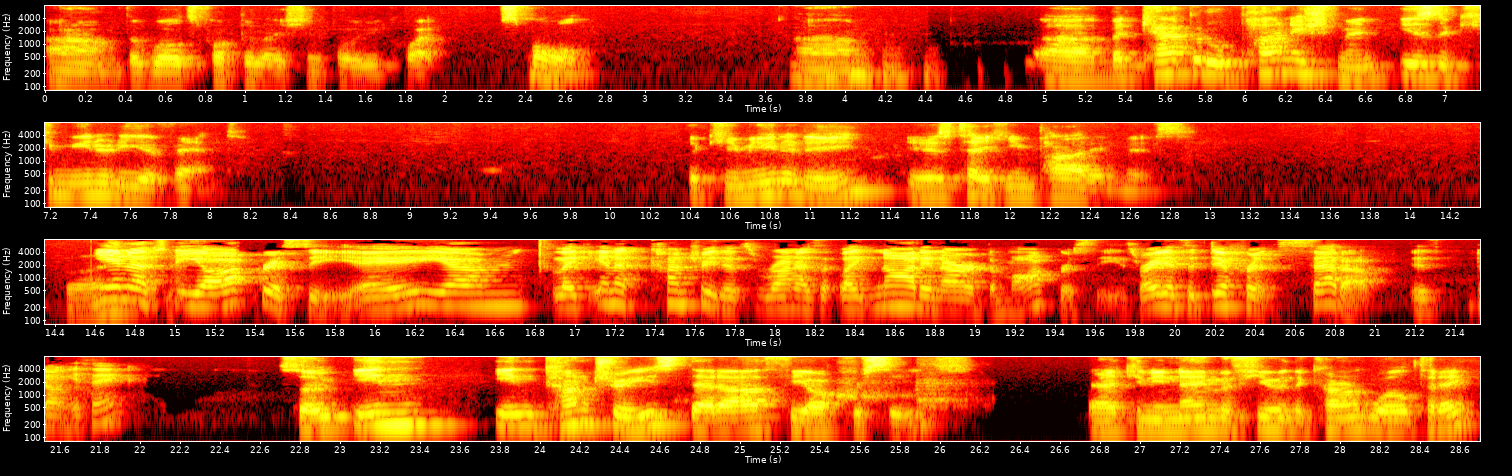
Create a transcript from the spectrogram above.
um, the world's population would probably be quite small. Um, uh, but capital punishment is a community event. The community is taking part in this. Right? In a theocracy, eh? Um, like in a country that's run as like not in our democracies, right? It's a different setup, is don't you think? So, in in countries that are theocracies, uh, can you name a few in the current world today?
